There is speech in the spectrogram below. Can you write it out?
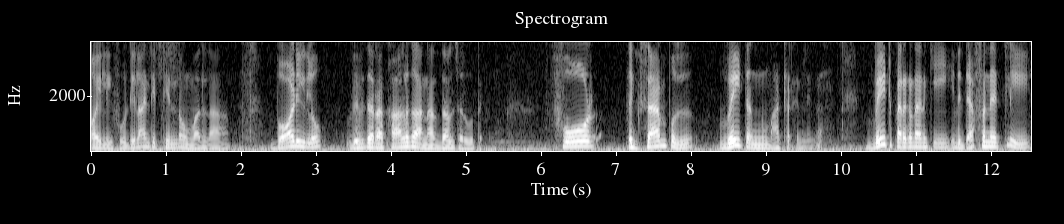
oily food ఇలాంటివి తినడం వల్ల బాడీలో వివిధ రకాలుగా అనర్థాలు జరుగుతాయి. ఫోర్ ఎగ్జాంపుల్ వెయిట్ అని మాట్లాడాను నేను. వెయిట్ పెరగడానికి ఇది డెఫినెట్లీ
